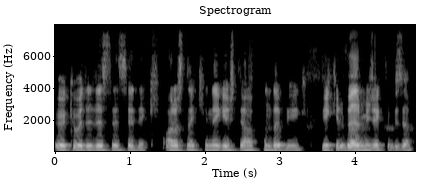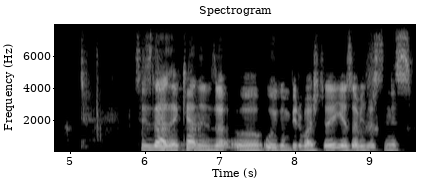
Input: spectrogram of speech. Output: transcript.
öykü ve dedesi deseydik arasındaki ne geçtiği hakkında bir fikir vermeyecekti bize. Sizler de kendinize uygun bir başlığı yazabilirsiniz.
